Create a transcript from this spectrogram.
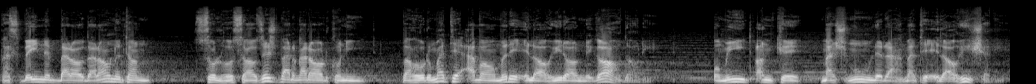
پس بین برادرانتان صلح و سازش برقرار کنید. و حرمت عوامر الهی را نگاه دارید. امید آنکه مشمول رحمت الهی شوید.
